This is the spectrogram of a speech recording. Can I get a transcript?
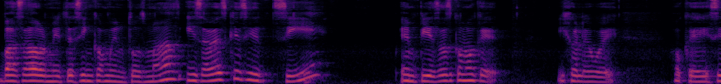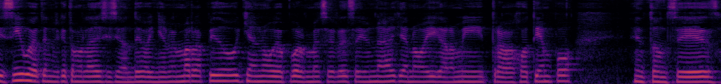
vas a dormirte cinco minutos más y sabes que si sí, empiezas como que, híjole, güey, ok, sí, sí, voy a tener que tomar la decisión de bañarme más rápido, ya no voy a poderme hacer desayunar, ya no voy a llegar a mi trabajo a tiempo. Entonces,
